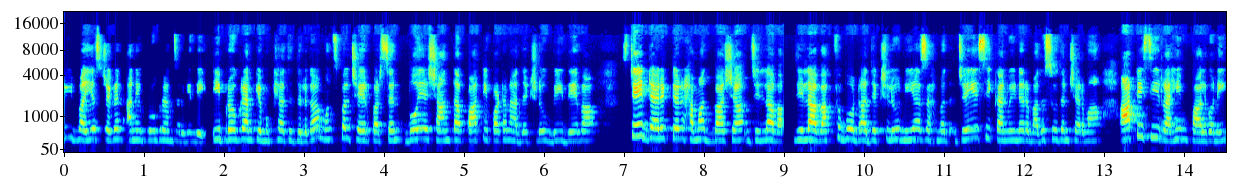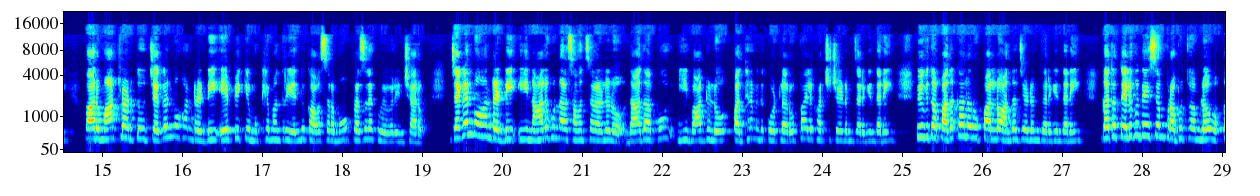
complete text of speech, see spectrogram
నీట్ వైఎస్ జగన్ అనే ప్రోగ్రాం జరిగింది. ఈ ప్రోగ్రాం కి ముఖ్య అతిథులుగా municipal chairperson Boye Shanta party పట్టణ అధ్యక్షుడు బి దేవా స్టేట్ డైరెక్టర్ హమద్ బాషా జిల్లా జిల్లా వక్ఫ్ బోర్డు అధ్యక్షులు Niyaz Ahmed JAC convener Madhusudan Sharma RTC Rahim పాల్గొని వారు మాట్లాడుతూ జగన్మోహన్ రెడ్డి ఏపీకి ముఖ్యమంత్రి ఎందుకు అవసరమో ప్రజలకు వివరించారు. జగన్మోహన్ రెడ్డి ఈ నాలుగున్నర సంవత్సరాలలో దాదాపు ఈ వార్డులో పద్దెనిమిది కోట్ల రూపాయలు ఖర్చు చేయడం జరిగిందని వివిధ పథకాల రూపాల్లో అందజేయడం జరిగిందని గత తెలుగుదేశం ప్రభుత్వంలో ఒక్క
